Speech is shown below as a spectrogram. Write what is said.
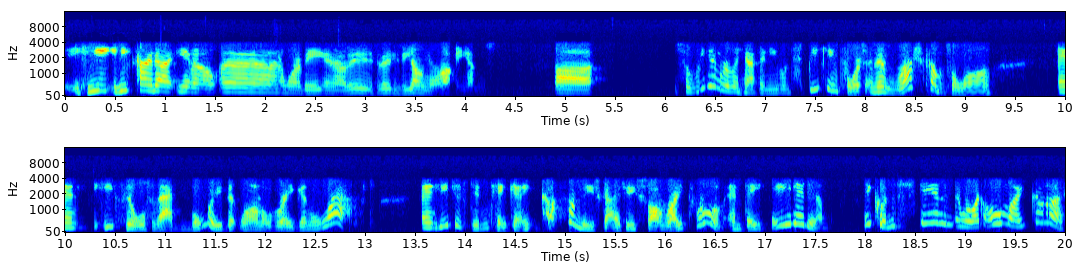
He he kind of you know uh, I don't want to be you know these these young ruffians. Uh, so we didn't really have anyone speaking for us, and then Rush comes along, and he fills that void that Ronald Reagan left, and he just didn't take any cut from these guys. He saw right through them, and they hated him. They couldn't stand him. They were like, "Oh my gosh,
